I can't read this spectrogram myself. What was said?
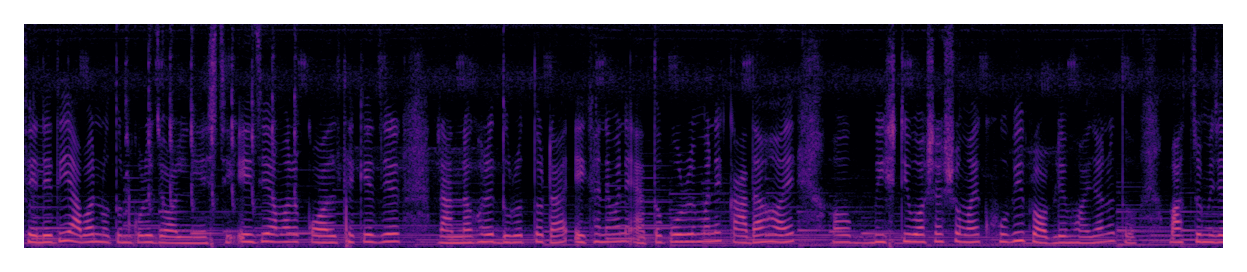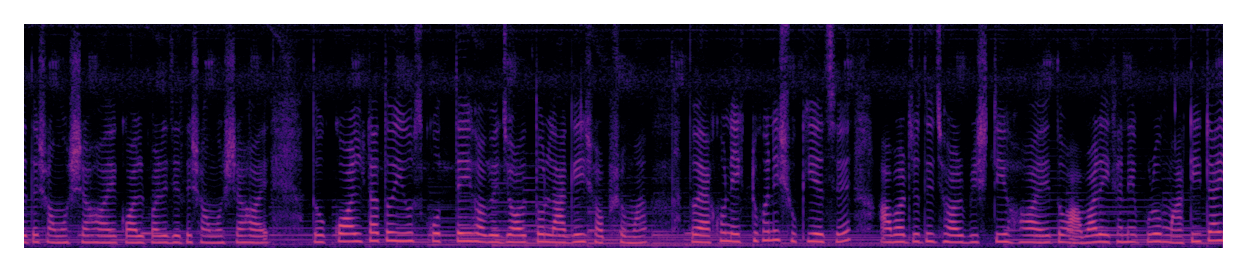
ফেলে দিয়ে আবার নতুন করে জল নিয়ে এসেছি। এই যে আমার কল থেকে যে রান্নাঘরের দূরত্বটা, এখানে মানে এত পরিমাণে কাদা হয়, ও বৃষ্টি বসার সময় খুবই প্রবলেম হয়, জানো তো? বাথরুমে যেতে সমস্যা হয় কল পাড়ে যেতে সমস্যা হয়। তো কলটা তো ইউজ করতেই হবে, জল তো লাগেই সব সময় তো এখন একটুখানি শুকিয়েছে, আবার যদি ঝড় বৃষ্টি হয় তো আবার এখানে পুরো মাটিটাই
